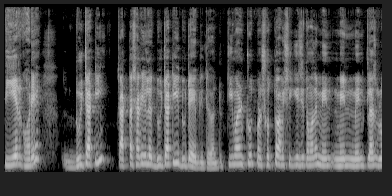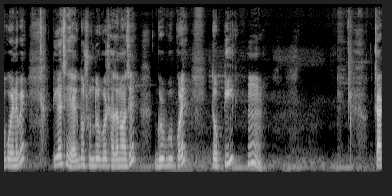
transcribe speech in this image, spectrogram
পি এর ঘরে দুইটা টি চারটা শাড়ি হলে দুইটা টি দুইটা এফ দিতে হবে। টি মানে ট্রুথ মানে সত্য, আমি শিখিয়েছি তোমাদের মেন মেন মেন ক্লাসগুলো করে নেবে। ঠিক আছে? একদম সুন্দর করে সাজানো আছে গ্রুপ গ্রুপ করে। তো পি হুম চার,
